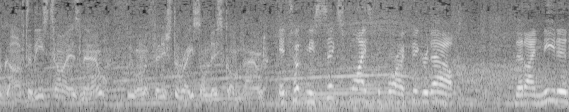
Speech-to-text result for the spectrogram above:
Look after these tyres now. We want to finish the race on this compound. It took me six flights before I figured out that I needed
